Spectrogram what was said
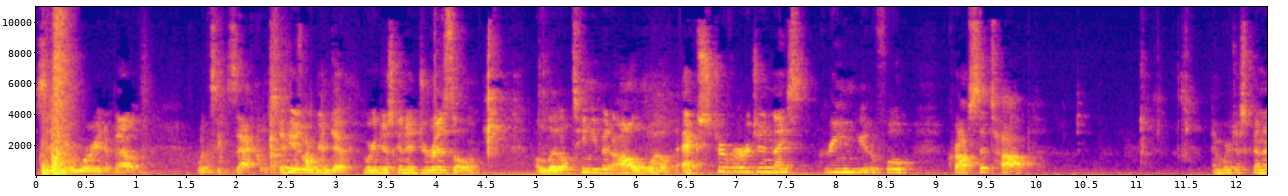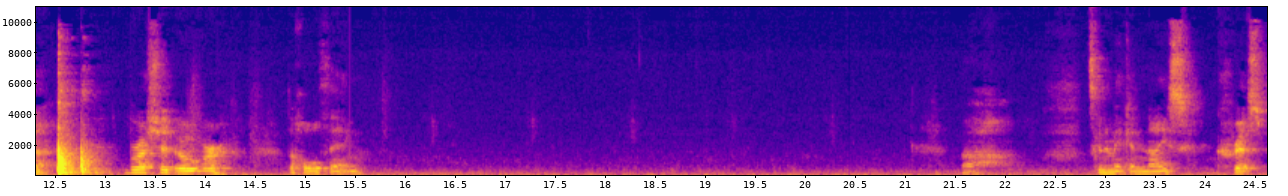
sitting here worried about what's exactly. So here's what we're gonna do. We're just gonna drizzle a little teeny bit of olive oil, extra virgin, nice green, beautiful, across the top. And we're just gonna brush it over the whole thing. Oh, gonna make a nice crisp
